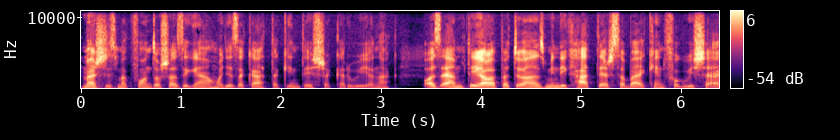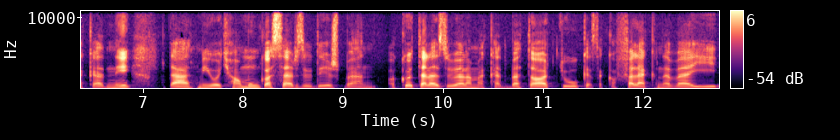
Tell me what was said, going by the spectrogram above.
másrészt meg fontos az igen, hogy ezek áttekintésre kerüljenek. Az MT alapvetően az mindig háttérszabályként fog viselkedni, tehát mi, hogyha a munkaszerződésben a kötelező elemeket betartjuk, ezek a felek nevei,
